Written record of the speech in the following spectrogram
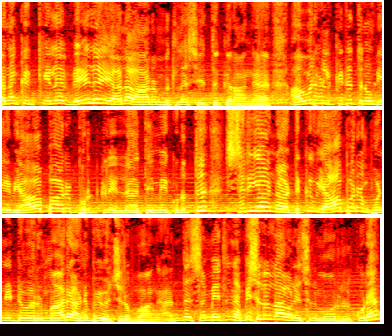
தனக்கு கீழே வேலையால் ஆரம்பத்தில் சேர்த்துக்கிறாங்க. அவர்கள்கிட்ட தன்னுடைய வியாபார பொருட்கள் எல்லாத்தையுமே கொடுத்து சிரியா நாட்டுக்கு வியாபாரம் பண்ணிட்டு வருமாறு அனுப்பி வச்சிருப்பாங்க. அந்த சமயத்தில் நபிசுல்லா அலிஸ்லம் அவர்கள் கூட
